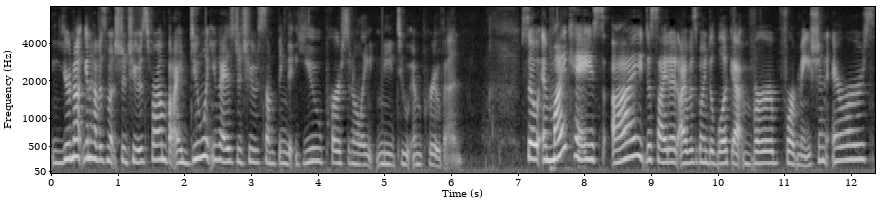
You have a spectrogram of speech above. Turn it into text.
you're not going to have as much to choose from, but I do want you guys to choose something that you personally need to improve in. So in my case, I decided I was going to look at verb formation errors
